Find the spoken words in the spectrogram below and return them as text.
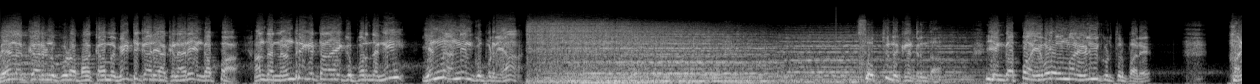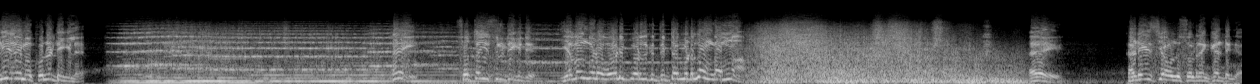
வேலைக்காரனு கூட பார்க்காம வீட்டுக்காரி ஆக்கினாரு எங்க அப்பா. அந்த நன்றி கட்ட நாய்க்கு பிறந்த நீ என்ன அண்ணன் கூப்பிடுறியா? சொத்துன்னு கேட்டிருந்தான் எங்க அப்பா எவ்வளவு நாள் எழுதி கொடுத்திருப்பாரு? அநியாயமா கொண்டுட்டீங்களே சொத்தையும் சுருட்டிக்கிட்டு எவன் கூட ஓடி போறதுக்கு திட்டமிட்டதும் உங்க அம்மா. ஏய் கடைசியா ஒண்ணு சொல்றேன் கேட்டுங்க.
